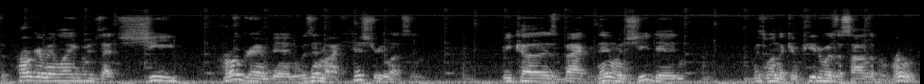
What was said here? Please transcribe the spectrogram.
the programming language that she programmed in was in my history lesson. Because back then, when she did, was when the computer was the size of a room.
